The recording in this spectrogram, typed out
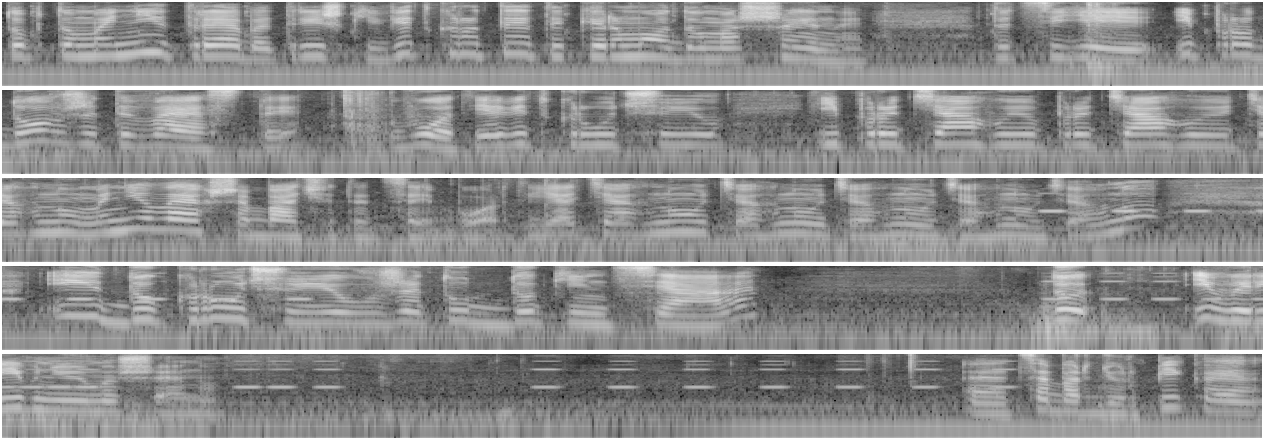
Тобто мені треба трішки відкрутити кермо до машини, до цієї, і продовжити вести. От, я відкручую і протягую, протягую, тягну. Мені легше бачити цей борт. Я тягну, тягну, тягну, тягну, тягну і докручую вже тут до кінця до... і вирівнюю машину. Е, Це бордюр пікає,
